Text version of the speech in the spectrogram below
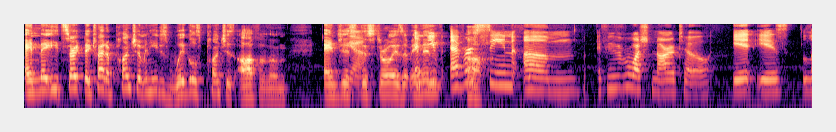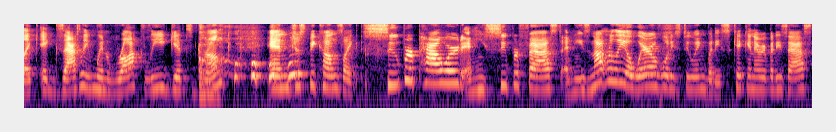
and they start they try to punch him, and he just wiggles punches off of him, and just Yeah. destroys him. And if then, you've ever seen um if you've ever watched Naruto, it is like exactly when Rock Lee gets drunk and just becomes like super powered and he's super fast and he's not really aware of what he's doing, but he's kicking everybody's ass.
